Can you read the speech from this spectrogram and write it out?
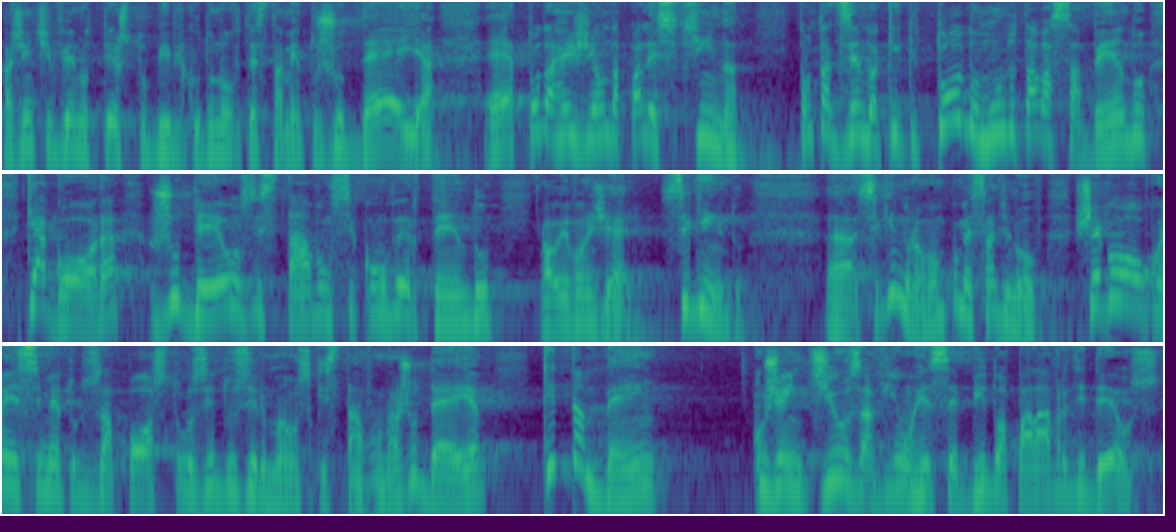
a gente vê no texto bíblico do Novo Testamento Judéia, é toda a região da Palestina. Então está dizendo aqui que todo mundo estava sabendo que agora judeus estavam se convertendo ao Evangelho. Seguindo. Uh, seguindo, não, vamos começar de novo. Chegou ao conhecimento dos apóstolos e dos irmãos que estavam na Judéia, que também os gentios haviam recebido a palavra de Deus.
